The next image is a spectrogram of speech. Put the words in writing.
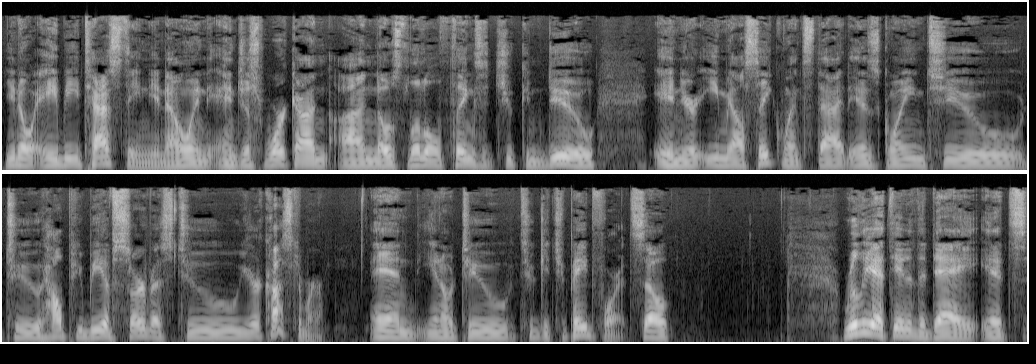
you know a b testing you know and and just work on on those little things that you can do in your email sequence that is going to to help you be of service to your customer and you know to to get you paid for it. So really at the end of the day, it's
